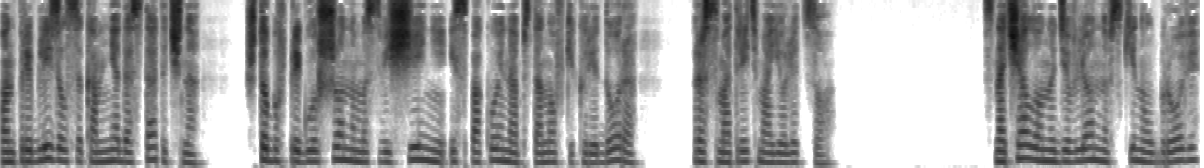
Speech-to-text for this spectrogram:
он приблизился ко мне достаточно, чтобы в приглушенном освещении и спокойной обстановке коридора рассмотреть мое лицо. Сначала он удивленно вскинул брови,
